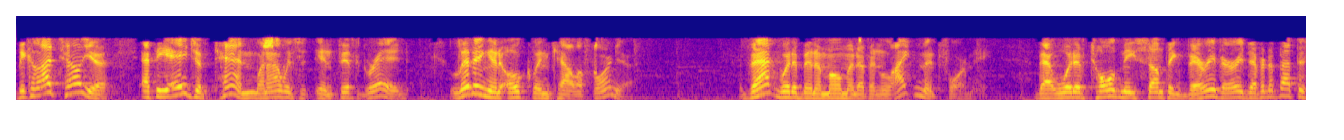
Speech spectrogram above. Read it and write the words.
Because I tell you, at the age of 10, when I was in fifth grade, living in Oakland, California, that would have been a moment of enlightenment for me. That would have told me something very, very different about the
